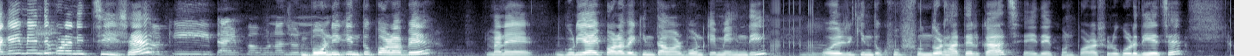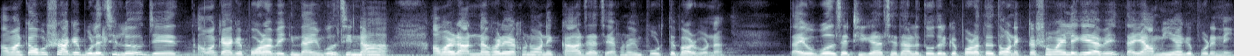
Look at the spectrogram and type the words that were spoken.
আগেই মেহেন্দি পরে নিচ্ছিস হ্যাঁ? কি টাইম পাবো না জন্য? বোনই কিন্তু পড়াবে মানে গুড়িয়াই পড়াবে কিন্তু আমার বোনকে মেহেন্দি। ওর কিন্তু খুব সুন্দর হাতের কাজ। এই দেখুন পড়া শুরু করে দিয়েছে। আমাকে অবশ্য আগে বলেছিল যে আমাকে আগে পড়াবে কিন্তু আমি বলছি না আমার রান্নাঘরে এখন অনেক কাজ আছে এখন আমি পড়তে পারব না। তাই ও বলছে ঠিক আছে তাহলে তোদেরকে পড়াতে তো অনেকটা সময় লেগে যাবে তাই আমি আগে পড়ে নেই।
